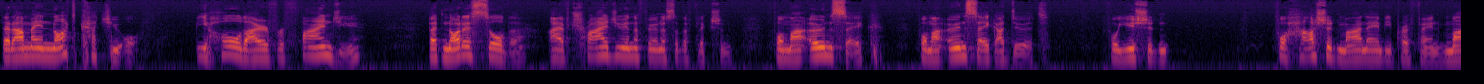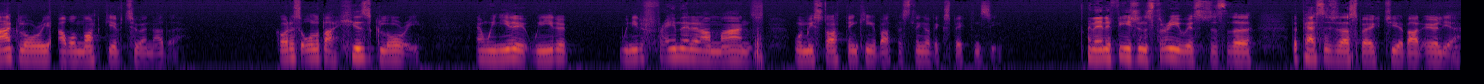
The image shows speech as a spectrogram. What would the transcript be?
that I may not cut you off. Behold, I have refined you, but not as silver. I have tried you in the furnace of affliction. For my own sake, for my own sake I do it. For you should for how should my name be profaned? My glory I will not give to another. God is all about his glory. And we need to, we need to, we need to frame that in our minds when we start thinking about this thing of expectancy. And then Ephesians 3, which is the, the passage that I spoke to you about earlier,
